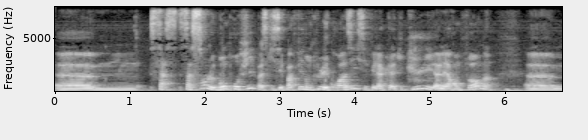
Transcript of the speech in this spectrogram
Euh, ça, sent le bon profil parce qu'il s'est pas fait non plus les croisés, il s'est fait la clavicule, il a l'air en forme. Euh,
